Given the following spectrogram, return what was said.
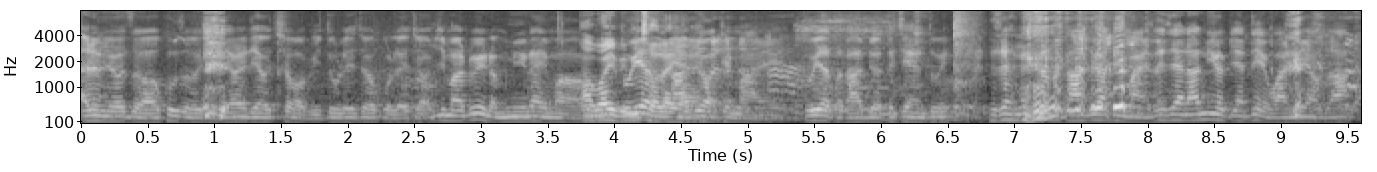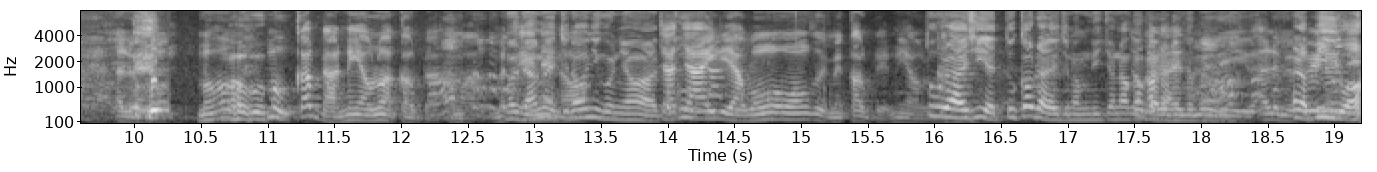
အဲ့လိုမျိုးဆိုတော့အခုဆိုရင်ကျွန်တော်တယောက်ချော့ပြီးသူလည်းချော့ကိုလည်းချော့အပြင်မှာတွေ့ရင်တော့မမြင်နိုင်ပါဘူးအဝိုက်ပဲချော့လိုက်ရပြောတင်ပါတယ်တွေးရစကားပြောတကြံတွေးတကြံစကားပြောတင်ပါတယ်တကြံသားနီးတော့ပြန်တဲ့သွားနေရောက်သားအဲ့လို မဟုတ်မဟုတ်ကောက်တာနှစ်ယောက်လုံးကကောက်တာအမဟုတ်ဒါပေမဲ့ကျွန်တော်ညီကိုညောင်းကကြာကြာကြီးတွေကဝုန်းဝုန်းဝုန်းဆိုရင်ကောက်တယ်နှစ်ယောက်လုံးတူရာရှိရသူကောက်တာလေကျွန်တော်မသိကျွန်တော်ကောက်တာလေကျွန်တော်မသိအဲ့လိုအဲ့တော့ပြီးရော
